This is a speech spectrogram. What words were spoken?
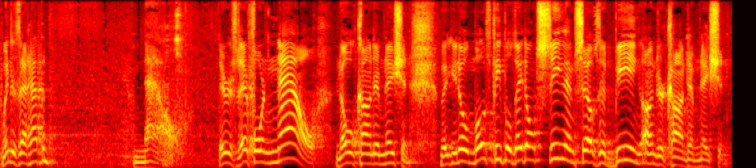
When does that happen? Now. There is therefore now no condemnation. But you know, most people, they don't see themselves as being under condemnation.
